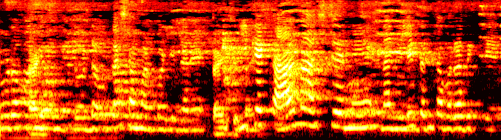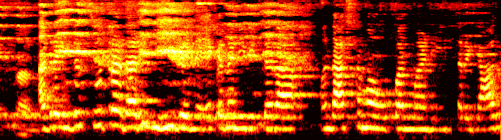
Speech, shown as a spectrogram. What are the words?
ನೋಡೋ ಹಾಗೆ ಒಂದು ದೊಡ್ಡ ಅವಕಾಶ ಮಾಡ್ಕೊಂಡಿದ್ದಾರೆ ಈಕೆ ಕಾರಣ ಅಷ್ಟೇನೆ ನಾನು ಇಲ್ಲಿ ತನಕ ಬರೋದಕ್ಕೆ. ಆದ್ರೆ ಇದು ಸೂತ್ರಧಾರಿ ನೀವೇನೆ. ಯಾಕಂದ್ರೆ ನೀವು ಈ ತರ ಒಂದು ಆಶ್ರಮ ಓಪನ್ ಮಾಡಿ ಈ ತರ ಯಾರು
